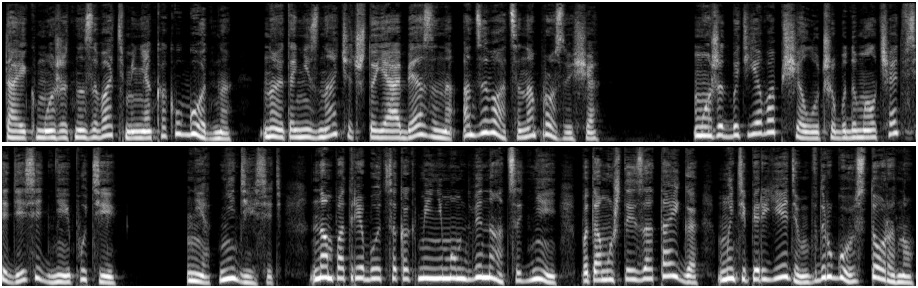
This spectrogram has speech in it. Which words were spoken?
Тайк может называть меня как угодно, но это не значит, что я обязана отзываться на прозвище. Может быть, я вообще лучше буду молчать все десять дней пути. Нет, не десять. Нам потребуется как минимум двенадцать дней, потому что из-за тайга мы теперь едем в другую сторону.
